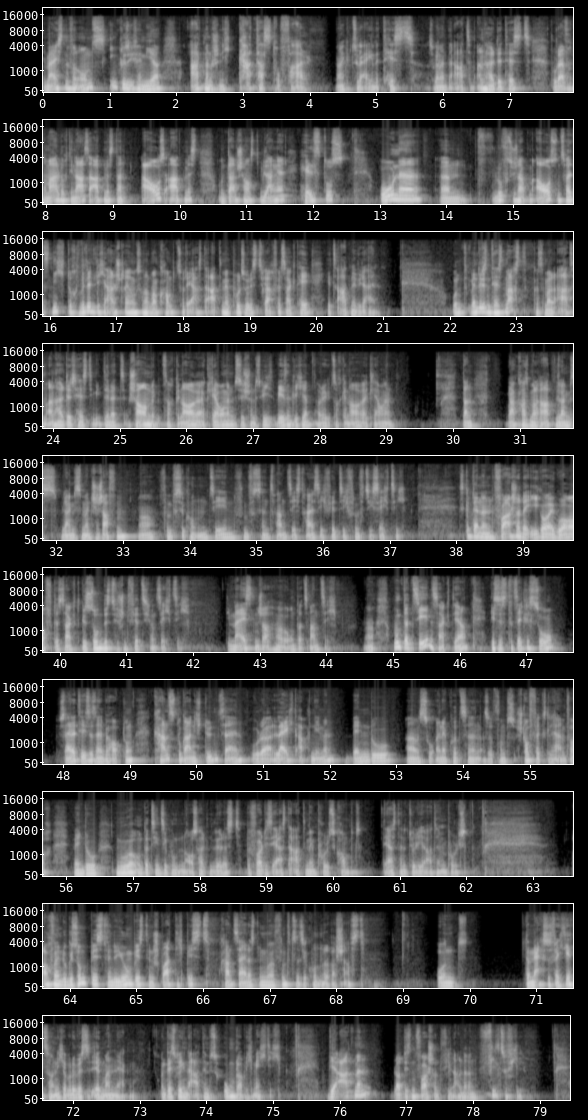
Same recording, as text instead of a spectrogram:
Die meisten von uns, inklusive mir, atmen wahrscheinlich katastrophal. Es gibt sogar eigene Tests, sogenannte Atemanhaltetests, wo du einfach normal durch die Nase atmest, dann ausatmest und dann schaust, wie lange hältst du es ohne ähm, Luft zu schnappen aus. Und zwar jetzt nicht durch willentliche Anstrengung, sondern man kommt so der erste Atemimpuls, wo das Zwerchfell sagt, hey, jetzt atme wieder ein. Und wenn du diesen Test machst, kannst du mal Atemanhaltetest im Internet schauen, da gibt es noch genauere Erklärungen, das ist schon das Wesentliche, aber da gibt es noch genauere Erklärungen dann ja, kannst du mal raten, wie lange das, wie lange das Menschen schaffen. Ja, 5 Sekunden, 10, 15, 20, 30, 40, 50, 60. Es gibt einen Forscher, der Igor Egorov, der sagt, gesund ist zwischen 40 und 60. Die meisten schaffen aber unter 20. Ja. Unter 10, sagt er, ist es tatsächlich so, seine These, seine Behauptung, kannst du gar nicht dünn sein oder leicht abnehmen, wenn du äh, so eine kurze, also vom Stoffwechsel her einfach, wenn du nur unter 10 Sekunden aushalten würdest, bevor dieser erste Atemimpuls kommt. Der erste natürliche Atemimpuls. Auch wenn du gesund bist, wenn du jung bist, wenn du sportlich bist, kann es sein, dass du nur 15 Sekunden oder was schaffst. Und da merkst du es vielleicht jetzt noch nicht, aber du wirst es irgendwann merken. Und deswegen der Atem ist unglaublich mächtig. Wir atmen, laut diesen Forschern und vielen anderen, viel zu viel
